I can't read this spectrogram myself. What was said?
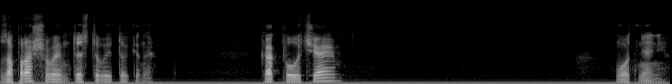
Запрашиваем тестовые токены. Как получаем? Вот няни.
